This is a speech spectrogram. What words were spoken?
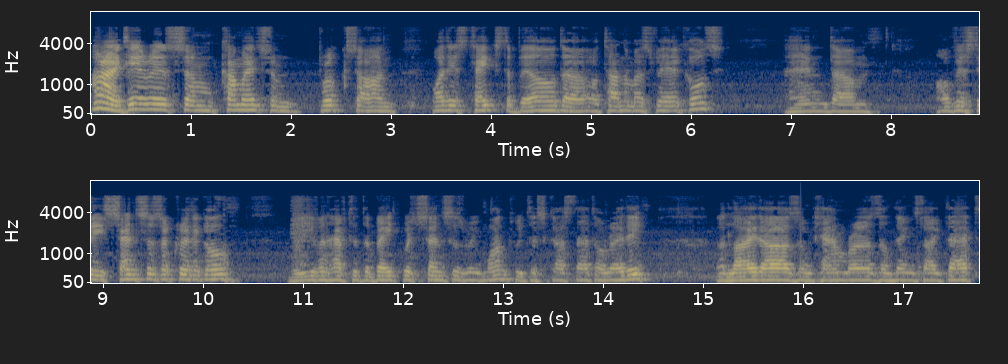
All right, here is some comments from Brooks on what it takes to build uh, autonomous vehicles. And um, obviously, sensors are critical. We even have to debate which sensors we want. We discussed that already. The LiDARs and cameras and things like that.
